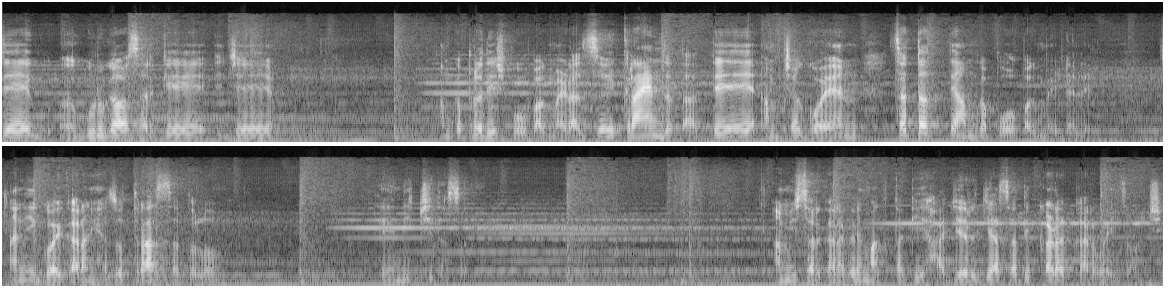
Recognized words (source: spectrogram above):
जे गुरगांव सारके जे आमकां प्रदेश पळोवपाक मेळटा. जंय क्रायम जाता ते आमच्या गोंयान सतत ते आमकां पळोवपाक मेळटले. आनी गोंयकारांक हेजो त्रास जातलो हें निश्चित आसा. आमी सरकारा कडेन मागता की हाजेर जी आसा ती कडक कारवाय जावची.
